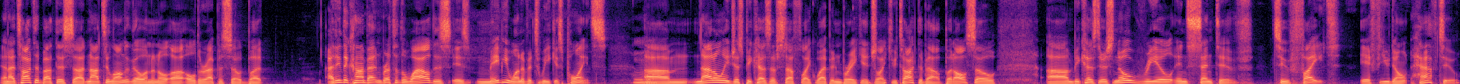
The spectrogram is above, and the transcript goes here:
and I talked about this uh, not too long ago in an uh, older episode, but I think the combat in Breath of the Wild is is maybe one of its weakest points. Um, not only just because of stuff like weapon breakage, like you talked about, but also um, because there's no real incentive to fight if you don't have to.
